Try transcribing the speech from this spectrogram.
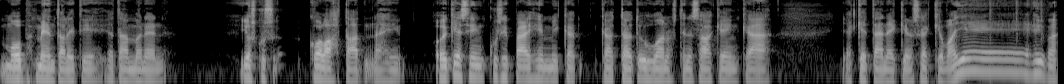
mob mentality ja tämmöinen joskus kolahtaa näihin oikeisiin kusipäihin, mikä käyttäytyy huonosti, ne saa kenkää ja ketään ei kiinnosta, kaikki on vaan jee, hyvä.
